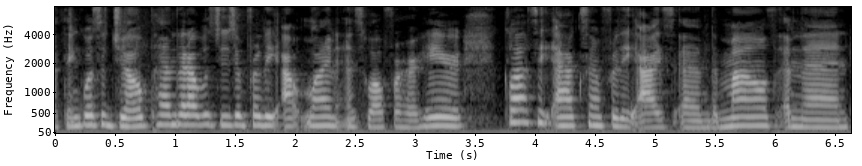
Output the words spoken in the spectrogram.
I think was a gel pen that I was using for the outline as well for her hair. Glossy accent for the eyes and the mouth. And then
